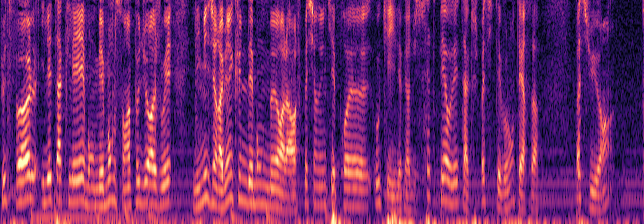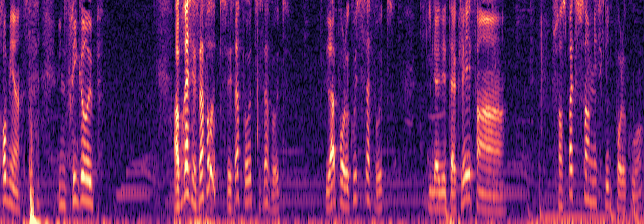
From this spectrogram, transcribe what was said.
Plus de folle, il est taclé. Bon, mes bombes sont un peu dures à jouer. Limite, j'aimerais bien qu'une des bombes meure. Alors, je sais pas s'il y en a une qui est pre... Ok, il a perdu 7 PA au détacle. Je sais pas si c'était volontaire ça. Pas sûr, hein. Trop bien. une frigorup. Après, c'est sa faute, c'est sa faute, c'est sa faute. Là, pour le coup, c'est sa faute. Il a détaclé, enfin... Je pense pas que ce soit un misclick pour le coup. hein.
